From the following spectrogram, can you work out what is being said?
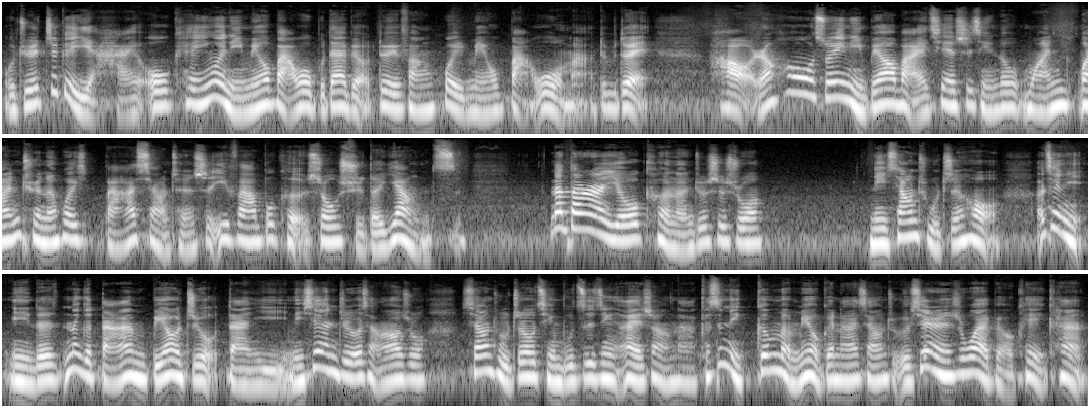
我觉得这个也还 OK，因为你没有把握，不代表对方会没有把握嘛，对不对？好，然后所以你不要把一切事情都完完全的会把它想成是一发不可收拾的样子。那当然也有可能就是说。你相处之后，而且你你的那个答案不要只有单一。你现在只有想到说相处之后情不自禁爱上他，可是你根本没有跟他相处。有些人是外表可以看，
